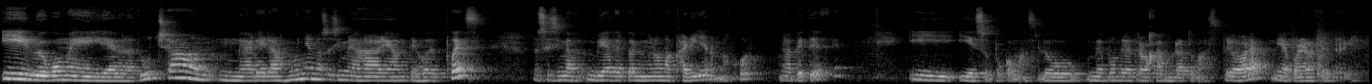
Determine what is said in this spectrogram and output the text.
Y luego me iré a la ducha, me haré las uñas, no sé si me las haré antes o después. No sé si me voy a hacer también una mascarilla, a lo mejor me apetece. Y, y eso, poco más. Luego me pondré a trabajar un rato más. Pero ahora me voy a poner a hacer el reel.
